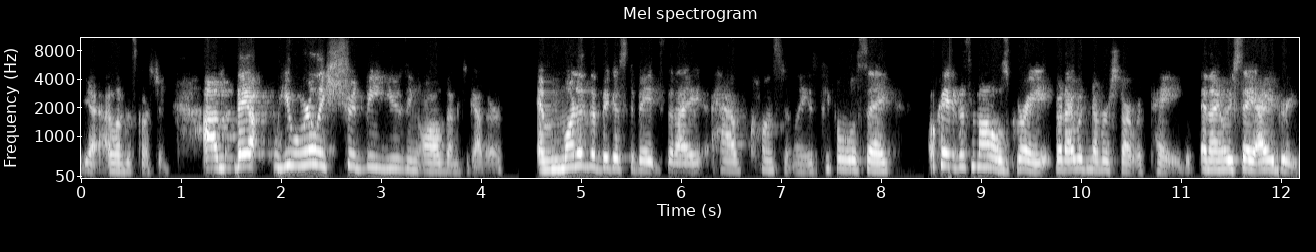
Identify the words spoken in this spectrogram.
Yeah, I love this question. Um, they you really should be using all of them together. And one of the biggest debates that I have constantly is people will say, "Okay, this model is great, but I would never start with paid." And I always say, "I agree.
